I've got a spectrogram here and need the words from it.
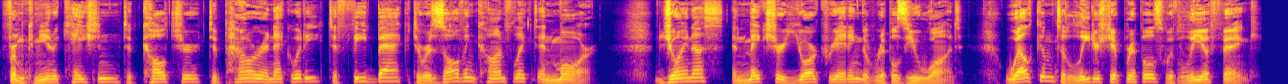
From communication to culture to power inequity to feedback to resolving conflict and more. Join us and make sure you're creating the ripples you want. Welcome to Leadership Ripples with Leah Fink.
